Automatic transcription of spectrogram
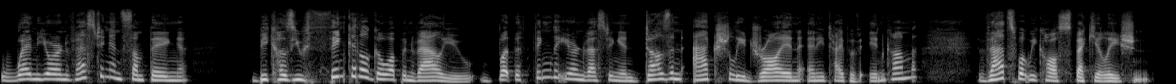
When you're investing in something because you think it'll go up in value, but the thing that you're investing in doesn't actually draw in any type of income, that's what we call speculation.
